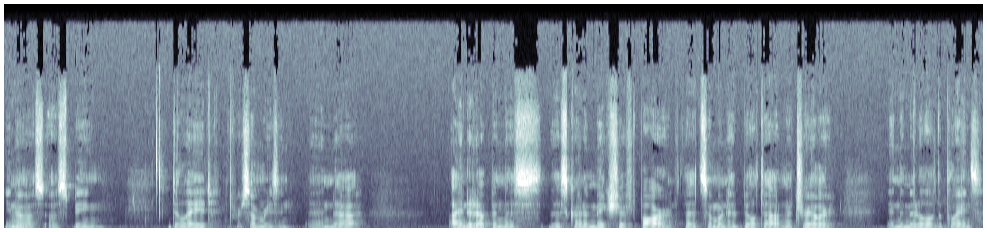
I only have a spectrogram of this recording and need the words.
You know, Mm. I was I was being delayed for some reason, and uh, I ended up in this this kind of makeshift bar that someone had built out in a trailer in the middle of the plains,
